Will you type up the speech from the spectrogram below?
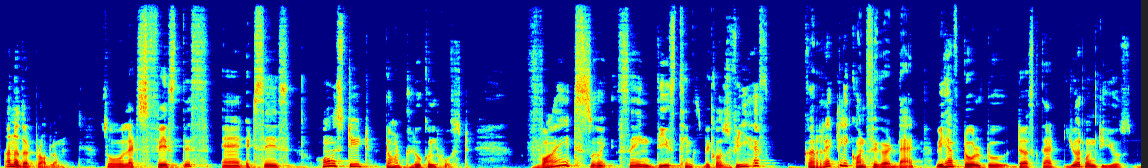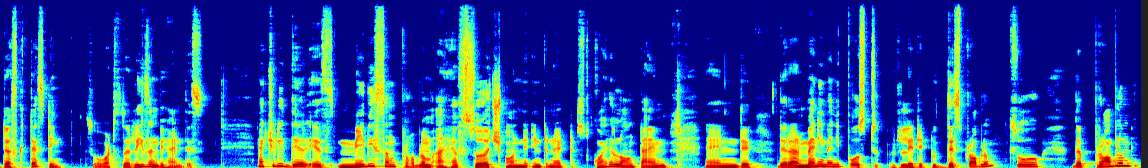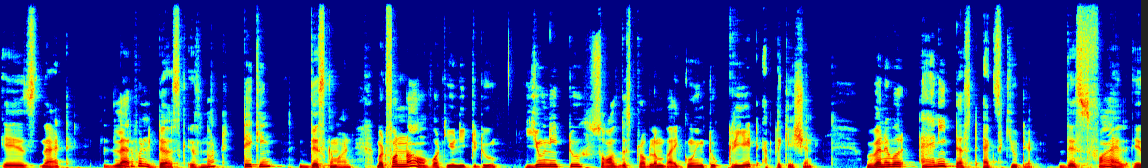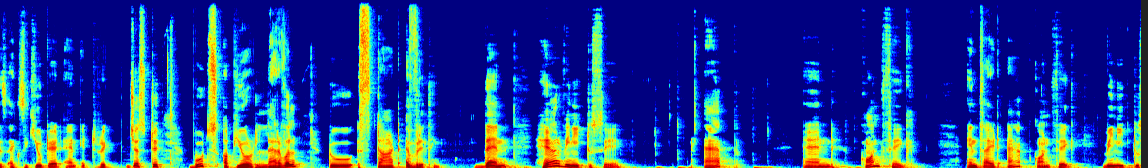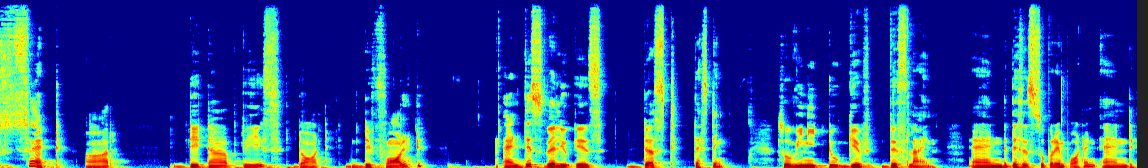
another problem. So let's face this and it says homestead.localhost why it's saying these things? Because we have correctly configured that we have told to dusk that you are going to use dusk testing. So what's the reason behind this? Actually there is maybe some problem i have searched on the internet quite a long time and there are many many posts related to this problem. So the problem is that laravel dusk is not taking this command. But for now what you need to do you need to solve this problem by going to create application whenever any test executed this file is executed and it just boots up your Laravel to start everything. Then here we need to say app and config. Inside app config we need to set our database dot default and this value is dusk testing. So we need to give this line and this is super important. And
